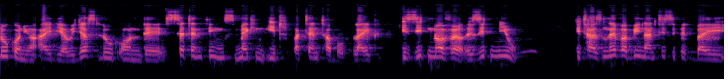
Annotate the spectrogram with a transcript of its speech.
look on your idea, we just look on the certain things making it patentable. Like is it novel? Is it new? It has never been anticipated by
